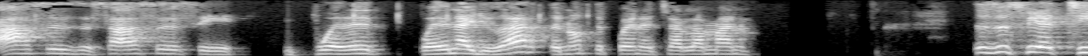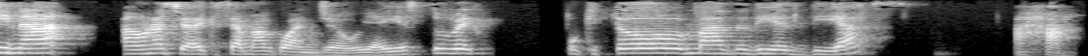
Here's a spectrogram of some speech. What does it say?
haces, deshaces y, pueden ayudarte, ¿no? Te pueden echar la mano. Entonces fui a China a una ciudad que se llama Guangzhou y ahí estuve poquito más de 10 días. Ajá.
